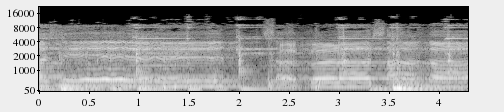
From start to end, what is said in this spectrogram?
माझे सकळ सांगा.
